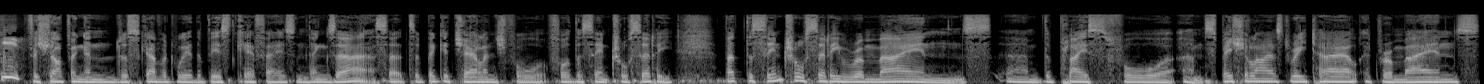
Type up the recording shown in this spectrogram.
yes. for shopping and discovered where the best cafes and things are. So it's a bigger challenge for, for the central city. But the central city remains um, the place for um, specialised retail. It remains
